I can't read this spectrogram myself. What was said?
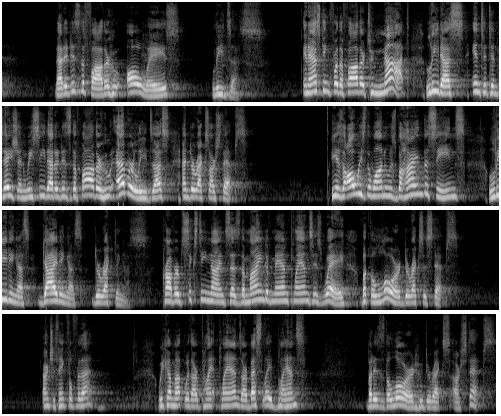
that it is the Father who always leads us in asking for the Father to not lead us into temptation, we see that it is the Father who ever leads us and directs our steps. He is always the one who is behind the scenes, leading us, guiding us, directing us. Proverbs 16:9 says, "The mind of man plans his way, but the Lord directs his steps." Aren't you thankful for that? We come up with our plans, our best laid plans, but it is the Lord who directs our steps.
